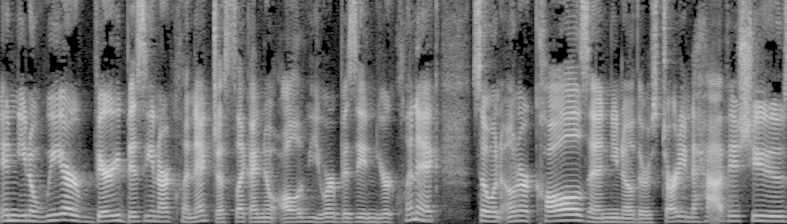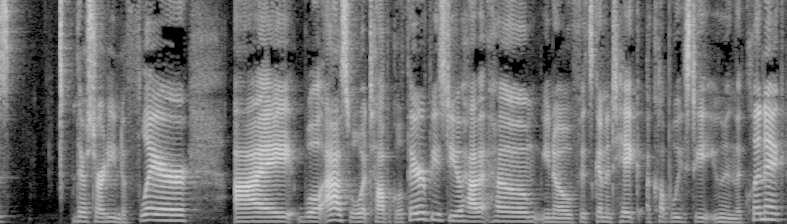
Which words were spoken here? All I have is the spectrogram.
And you know, we are very busy in our clinic, just like I know all of you are busy in your clinic. So when owner calls and you know they're starting to have issues, they're starting to flare, I will ask, well, what topical therapies do you have at home? You know, if it's going to take a couple weeks to get you in the clinic,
